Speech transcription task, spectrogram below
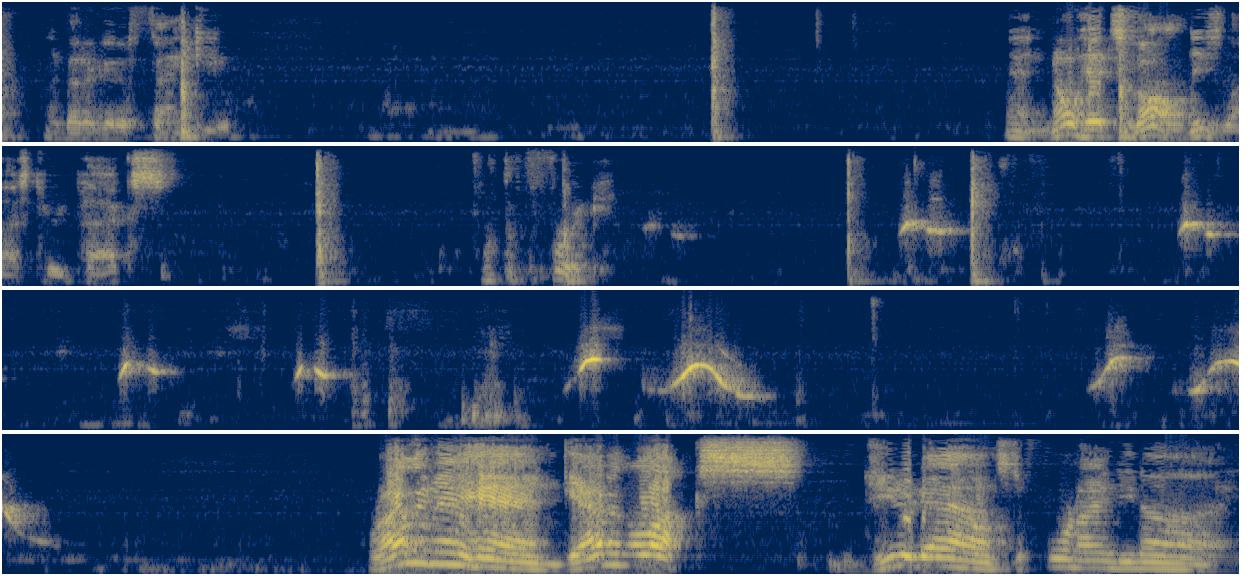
I better get a thank you. All these last three packs. What the frig? Riley Mahan, Gavin Lux, Jeter Downs to 499.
